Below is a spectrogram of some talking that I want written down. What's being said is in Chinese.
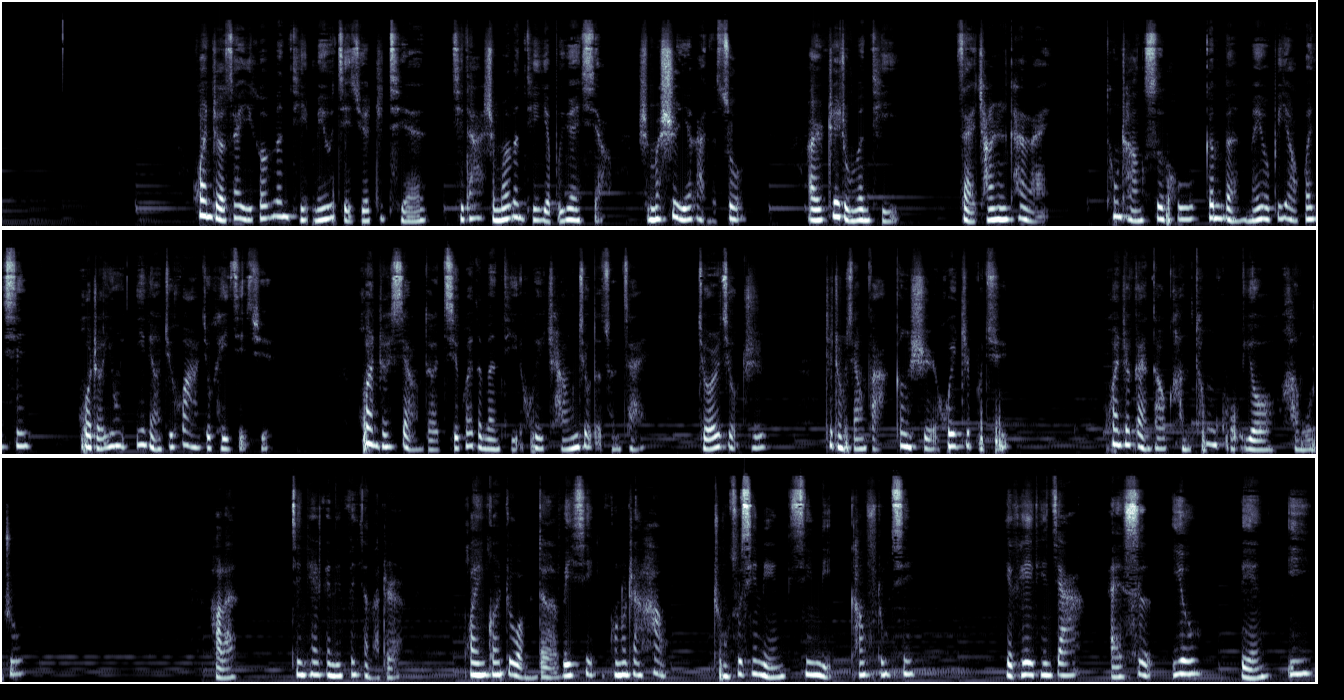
患者在一个问题没有解决之前，其他什么问题也不愿想，什么事也懒得做。而这种问题，在常人看来，通常似乎根本没有必要关心，或者用一两句话就可以解决。患者想的奇怪的问题会长久的存在，久而久之，这种想法更是挥之不去。患者感到很痛苦又很无助。好了，今天跟您分享到这儿，欢迎关注我们的微信公众账号“重塑心灵心理康复中心”，也可以添加 “s u 零一”。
